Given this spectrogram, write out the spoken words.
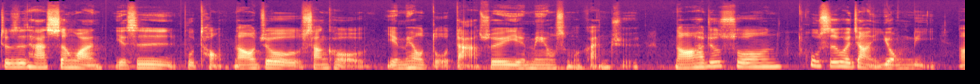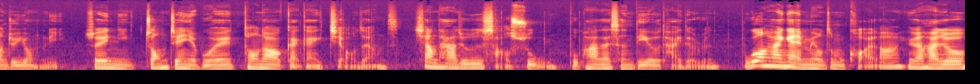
就是他生完也是不痛，然后就伤口也没有多大，所以也没有什么感觉。然后他就说，护士会叫你用力，然后就用力，所以你中间也不会痛到改改脚这样子。像他就是少数不怕再生第二胎的人，不过他应该也没有这么快啦，因为他就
